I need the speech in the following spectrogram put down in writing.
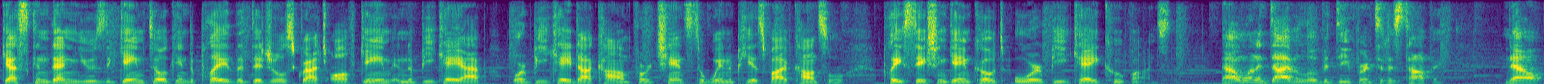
Guests can then use the game token to play the digital scratch off game in the BK app or BK.com for a chance to win a PS5 console, PlayStation game codes, or BK coupons. Now, I want to dive a little bit deeper into this topic. Now,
